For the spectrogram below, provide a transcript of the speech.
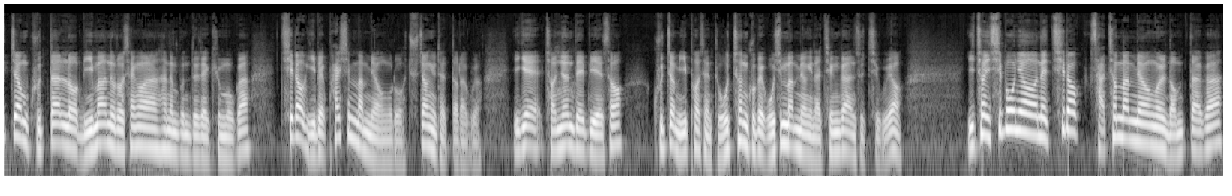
1.9달러 미만으로 생활하는 분들의 규모가 7억 280만 명으로 추정이 됐더라고요. 이게 전년 대비해서 9.2% 5,950만 명이나 증가한 수치고요. 2015년에 7억 4천만 명을 넘다가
